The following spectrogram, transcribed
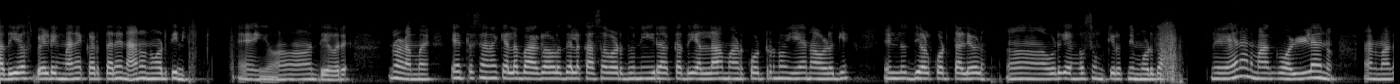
ಅದು ಯೋಸ್ ಬಿಲ್ಡಿಂಗ್ ಮನೆ ಕಟ್ತಾರೆ, ನಾನು ನೋಡ್ತೀನಿ. ಅಯ್ಯೋ, ದೇವ್ರೆ. ನೋಡಮ್ಮ ಎಂಥ ಸಣ್ಣಕ್ಕೆಲ್ಲ ಬಾಗ್ಲ ಅವಳದೆಲ್ಲ ಕಸ ಹೊಡೆದು ನೀರು ಹಾಕೋದು ಎಲ್ಲ ಮಾಡಿಕೊಟ್ರು ಏನು ಅವಳಿಗೆ? ಇಲ್ಲದ್ದು ಹೇಳ್ಕೊಡ್ತಾಳೆ ಹೇಳು. ಹಾಂ ಹುಡುಗಿ ಹೆಂಗೋ ಸುಮ್ಕಿರುತ್ತೆ ನಿಮ್ಮ ಹುಡುಗ. ಏ ನನ್ನ ಮಗ ಒಳ್ಳೇನು. ನನ್ನ ಮಗ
